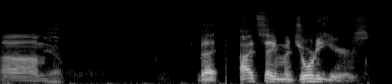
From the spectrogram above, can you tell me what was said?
um, Yeah. but I'd say majority years.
